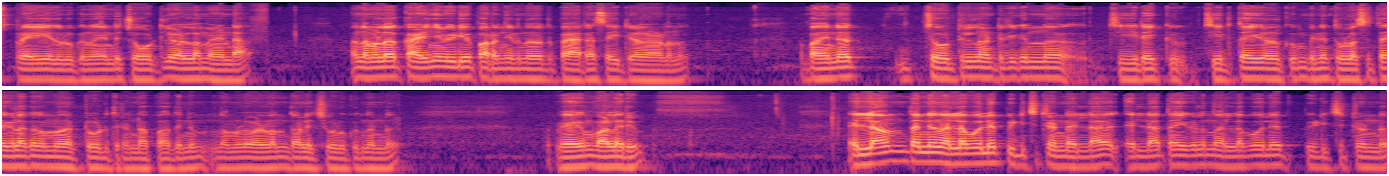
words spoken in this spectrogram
സ്പ്രേ ചെയ്ത് കൊടുക്കുന്നത്. അതിന്റെ ചോട്ടിൽ വെള്ളം വേണ്ട. നമ്മൾ കഴിഞ്ഞ വീഡിയോ പറഞ്ഞിരുന്നത് പാരാസൈറ്റുകളാണെന്ന് അപ്പോൾ അതിന്റെ ചോട്ടിൽ നട്ടിരിക്കുന്ന ചീരയ്ക്ക് ചീരത്തൈകൾക്കും പിന്നെ തുളസി തൈകളൊക്കെ നമ്മൾ നട്ടു കൊടുത്തിട്ടുണ്ട്. അപ്പോൾ അതിനും നമ്മൾ വെള്ളം തളിച്ചു കൊടുക്കുന്നുണ്ട്. വേഗം വളരും. എല്ലാം തന്നെ നല്ലപോലെ പിടിച്ചിട്ടുണ്ട്. എല്ലാ എല്ലാ തൈകളും നല്ലപോലെ പിടിച്ചിട്ടുണ്ട്.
